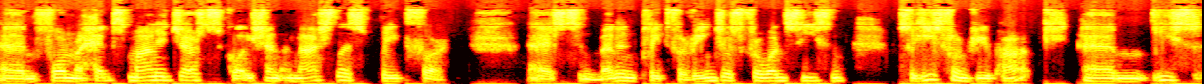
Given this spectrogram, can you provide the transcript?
um, former Hibs manager, Scottish internationalist, played for uh, St Mirren, played for Rangers for one season. So he's from View Park. Um, he's,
